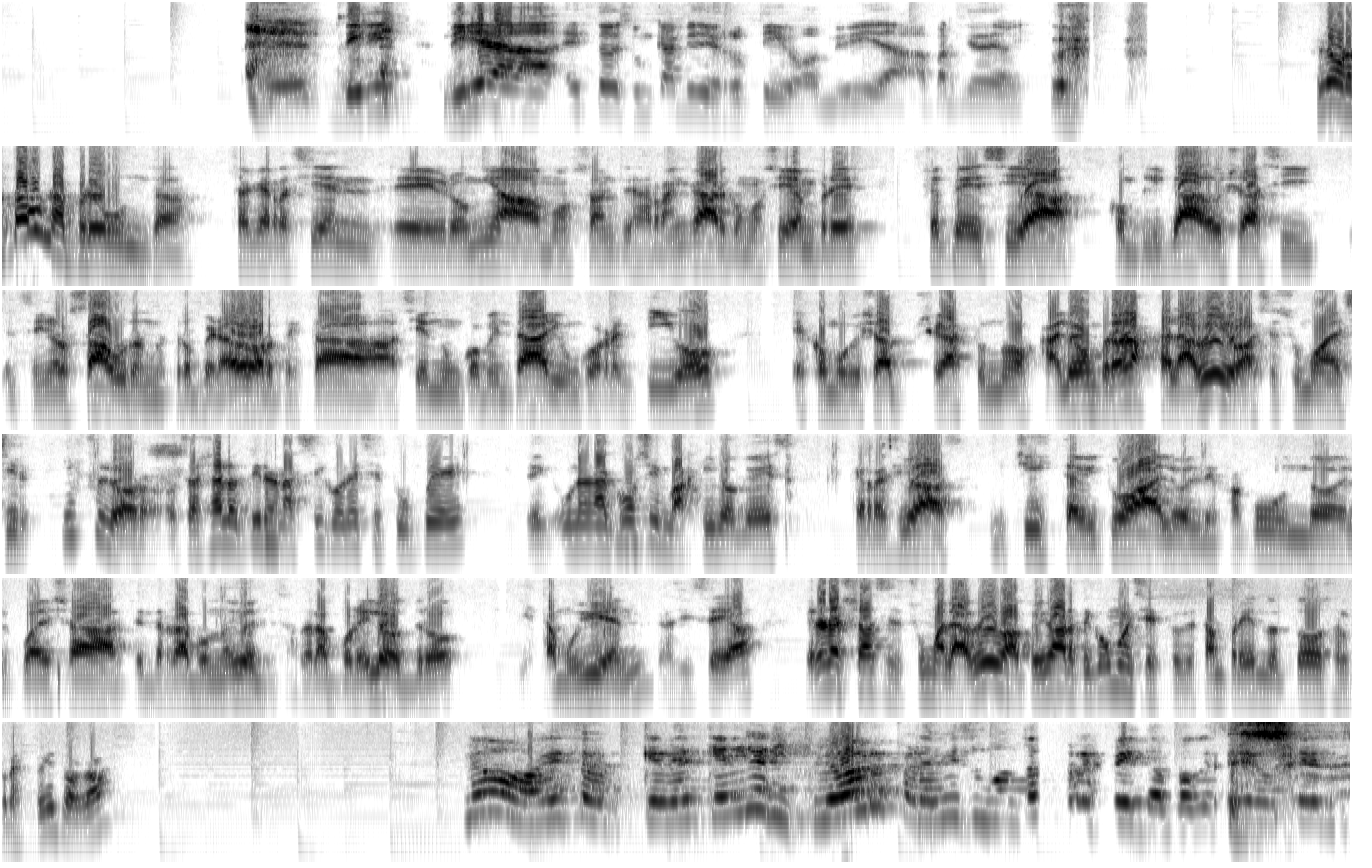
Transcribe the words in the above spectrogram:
Eh, diría, diría, esto es un cambio disruptivo en mi vida a partir de hoy. Flor, te hago una pregunta, ya que recién eh, bromeábamos antes de arrancar, como siempre. Yo te decía, complicado ya, si el señor Sauron, nuestro operador, te está haciendo un comentario, un correctivo, es como que ya llegaste a un nuevo escalón, pero ahora hasta la Beba se sumó a decir, ¿y Flor? O sea, ya lo tienen así con ese tupé. De una cosa imagino que es que recibas un chiste habitual o el de Facundo, el cual ya te entrará por un y te saldrá por el otro, y está muy bien, que así sea. Pero ahora ya se suma la Beba a pegarte. ¿Cómo es esto? ¿Te están perdiendo todos el respeto acá? No, eso, que, que digan y Flor, para mí es un montón de respeto, porque sé que ustedes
